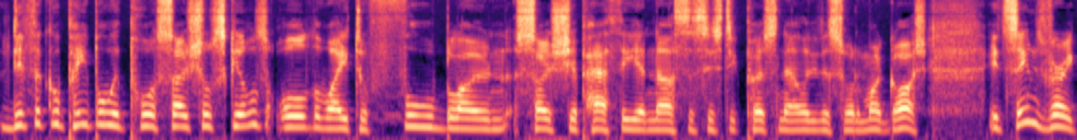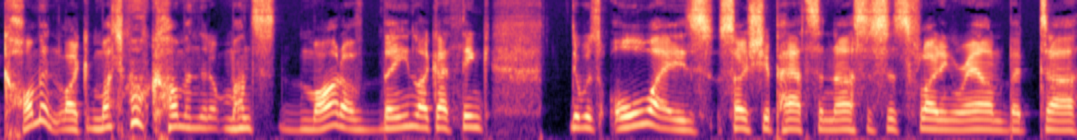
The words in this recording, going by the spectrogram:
difficult people with poor social skills all the way to full-blown sociopathy and narcissistic personality disorder. My gosh it seems very common like much more common than it once might have been. Like i think there was always sociopaths and narcissists floating around but uh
